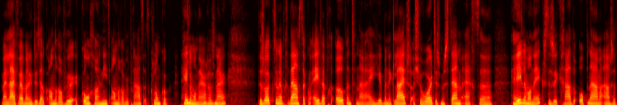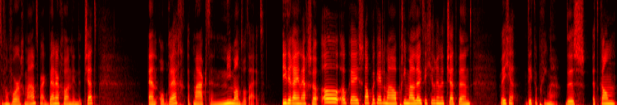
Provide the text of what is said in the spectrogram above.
mijn live webinar duurt ook anderhalf uur. Ik kon gewoon niet anderhalf uur praten. Het klonk ook helemaal nergens naar. Dus wat ik toen heb gedaan, is dat ik hem even heb geopend van nou, hey, hier ben ik live. Zoals je hoort is mijn stem echt uh, helemaal niks. Dus ik ga de opname aanzetten van vorige maand. Maar ik ben er gewoon in de chat. En oprecht, het maakte niemand wat uit. Iedereen echt zo, oh oké, snap ik helemaal. Prima, leuk dat je er in de chat bent. Weet je, dikke prima. Dus het kan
